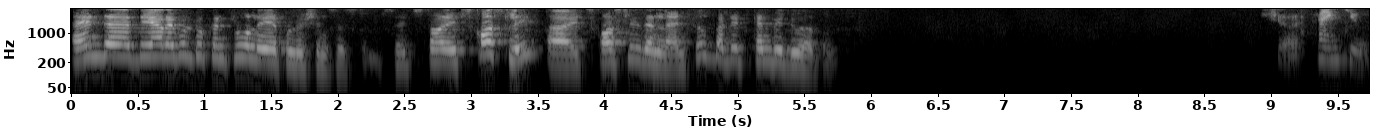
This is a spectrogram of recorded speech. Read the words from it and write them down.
and uh, they are able to control air pollution systems. So it's not, it's costly, uh, it's costly than landfill, but it can be doable. Sure, thank you.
